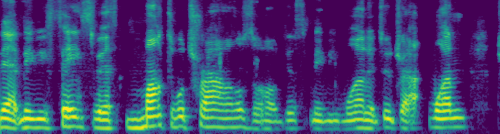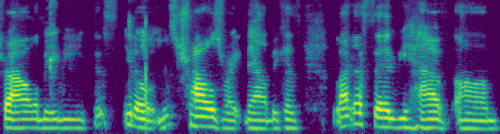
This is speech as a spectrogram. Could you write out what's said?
that may be faced with multiple trials or just maybe one or two trial one trial maybe just you know just trials right now? Because like i said we have um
